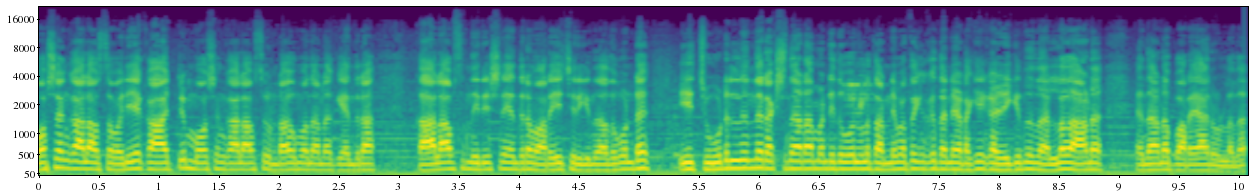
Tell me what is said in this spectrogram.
മോശം കാലാവസ്ഥ വലിയ കാറ്റും മോശം കാലാവസ്ഥ ഉണ്ടാകുമെന്നാണ് കേന്ദ്ര കാലാവസ്ഥ നിരീക്ഷണ കേന്ദ്രം അറിയിച്ചിരിക്കുന്നത്. അതുകൊണ്ട് ഈ ചൂടിൽ നിന്ന് രക്ഷ നേടാൻ വേണ്ടി ഇതുപോലുള്ള തണ്ണിമത്തങ്ങൾക്ക് തന്നെ ഇടയ്ക്ക് കഴിക്കുന്നത് നല്ലതാണ് എന്നാണ് പറയാനുള്ളത്.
